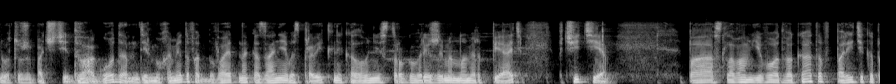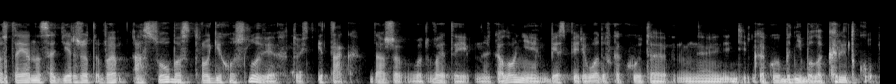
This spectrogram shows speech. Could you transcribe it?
вот уже почти два года, Дель Мухамедов отбывает наказание в исправительной колонии строгого режима номер 5 в Чите. По словам его адвокатов, политика постоянно содержит в особо строгих условиях. То есть и так, даже вот в этой колонии, без перевода в какую-то, какую бы ни было крытку,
